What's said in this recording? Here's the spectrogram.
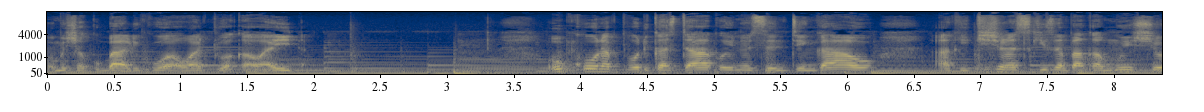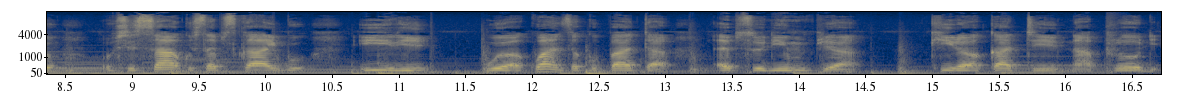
wameshakubali kuwa watu wa kawaida. Huko na podcast yako innocent ngao hakikisha unasikiliza mpaka mwisho. Usisahau kusubscribe ili uwe wa kwanza kupata episodi mpya kila wakati na upload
